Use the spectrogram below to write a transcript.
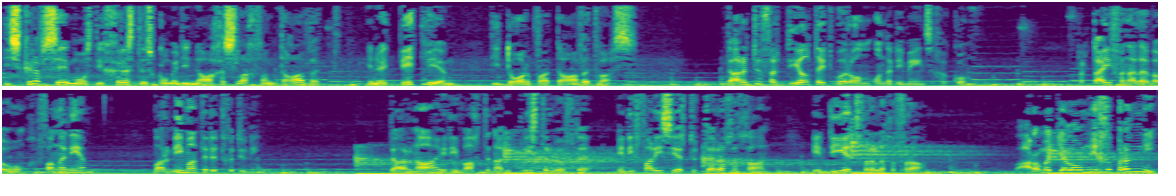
Die skrif sê mos die Christus kom uit die nageslag van Dawid en uit Bethlehem, die dorp waar Dawid was. Daar het toe verdeeldheid oor hom onder die mense gekom. Party van hulle wou hom gevange neem, maar niemand het dit gedoen nie. Daarna het die wagte na die priesterhoofde en die fariseërs toe teruggegaan en die het vir hulle gevra: "Waarom het julle hom nie gebring nie?"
